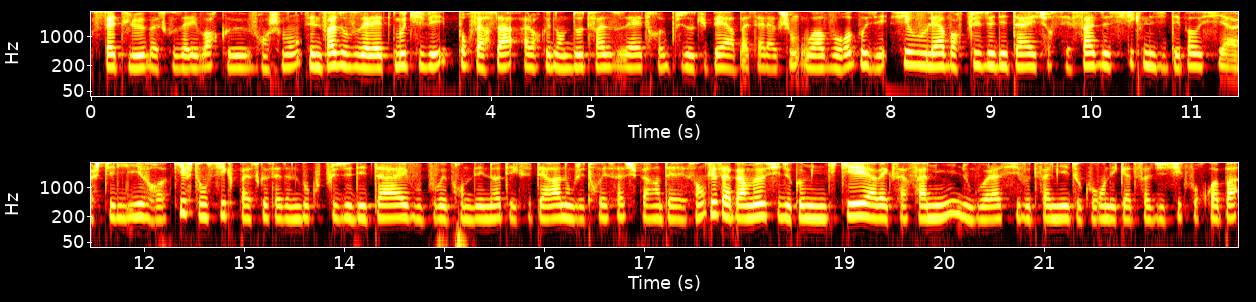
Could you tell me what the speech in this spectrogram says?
faites-le parce que vous allez voir que franchement, c'est une phase où vous allez être motivé pour faire ça, alors que dans d'autres phases, vous allez être plus occupé à passer à l'action ou à vous reposer. Si vous voulez avoir plus de détails sur ces phases de cycle, n'hésitez pas aussi à acheter le livre Kiffe ton cycle parce que ça donne beaucoup plus de détails. Vous pouvez prendre des notes, etc donc j'ai trouvé ça super intéressant. Que ça permet aussi de communiquer avec sa famille. Donc voilà, si votre famille est au courant des quatre phases du cycle, pourquoi pas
